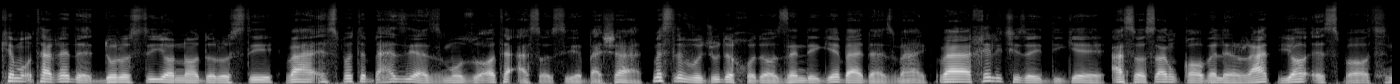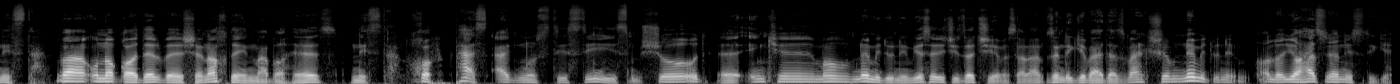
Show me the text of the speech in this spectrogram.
که معتقد درستی یا نادرستی و اثبات بعضی از موضوعات اساسی بشر مثل وجود خدا زندگی بعد از مرگ و خیلی چیزای دیگه اساسا قابل رد یا اثبات نیستن. و اونا قادر به شناخت این مباحث نیستن. خب پس اگنوستیسیسم شد اینکه ما نمی‌دونیم یه سری چیزا چیه. مثلا زندگی بعد از مرگ نمی‌دونیم. حالا یا هست یا نیست دیگه.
